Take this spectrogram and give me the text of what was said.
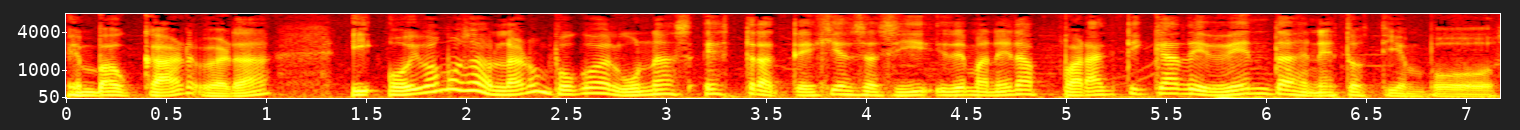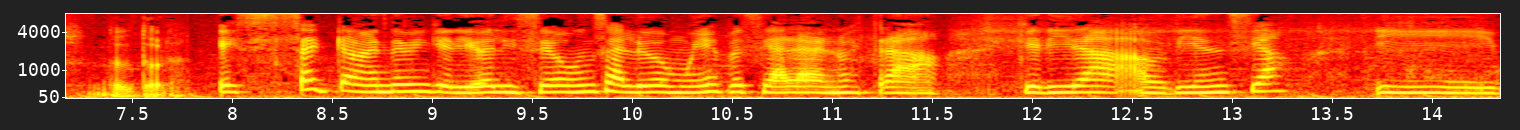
embaucar, ¿verdad? Y hoy vamos a hablar un poco de algunas estrategias así de manera práctica de ventas en estos tiempos, doctora. Exactamente, mi querido Eliseo. Un saludo muy especial a nuestra querida audiencia y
